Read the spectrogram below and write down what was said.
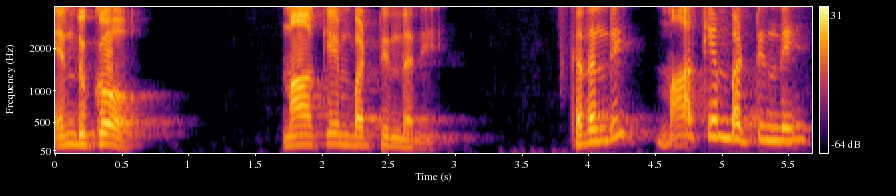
ఎందుకో? మాకేం పట్టిందని. కదండి? మాకేం పట్టింది?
